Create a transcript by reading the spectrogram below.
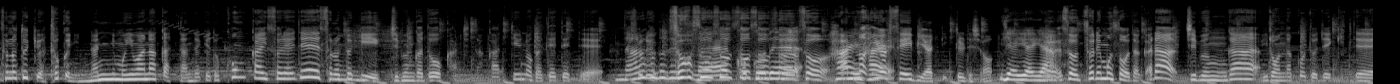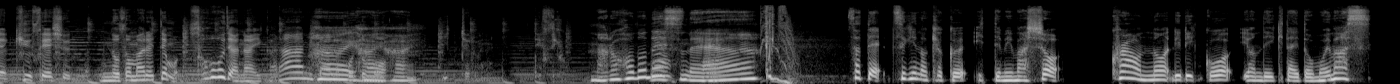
その時は特に何にも言わなかったんだけど今回それでその時自分がどう感じたかっていうのが出てて、なるほどですね。そうそうそうそうそうそう、はい I'm は not い。Your savior って言ってるでしょ？いやいやいや。そうそれもそうだから自分がいろんなことできて救世主望まれてもそうじゃないからみたはいいなこともはいはい言ってるんですよ。なるほどですね、さて次の曲いってみましょう Crown のリリックを読んでいきたいと思います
